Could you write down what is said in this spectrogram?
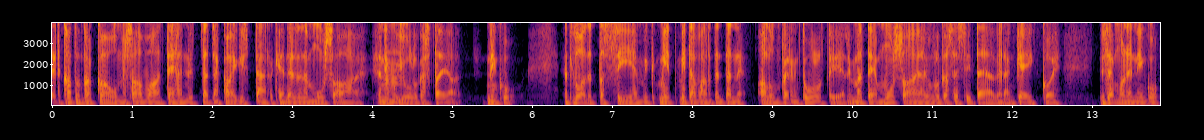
että katsotaan kauan me saa vaan tehdä nyt tätä kaikista tärkeintä, eli tätä musaa ja niin kuin Mm. julkaista ja niin kuin, että luotettaisiin siihen, mit, mit, mitä varten tänne alun perin tultiin. Eli mä teen musaa ja julkaisen sitä ja vedän keikkoi. Niin semmoinen niin kuin,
